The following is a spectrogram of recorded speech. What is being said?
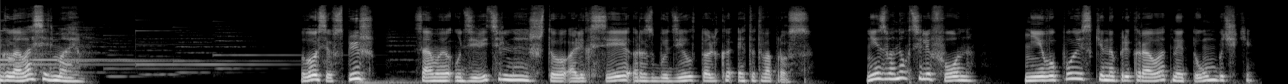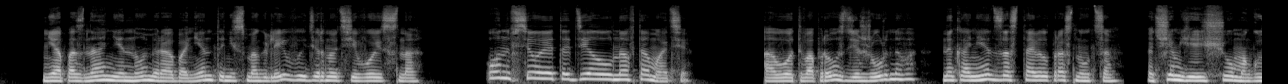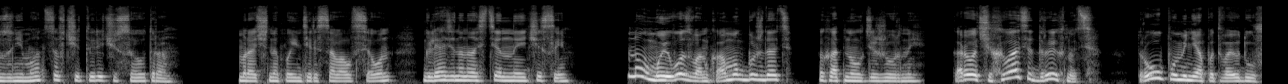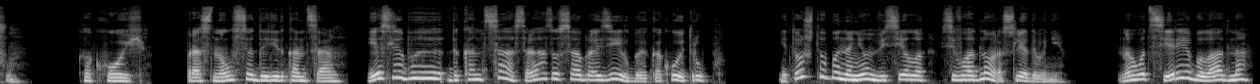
Глава седьмая. «Лосев, спишь?» Самое удивительное, что Алексей разбудил только этот вопрос. Ни звонок телефона, ни его поиски на прикроватной тумбочке, ни опознание номера абонента не смогли выдернуть его из сна. Он все это делал на автомате. А вот вопрос дежурного наконец заставил проснуться. А чем я еще могу заниматься в 4 часа утра? Мрачно поинтересовался он, глядя на настенные часы. «Ну, моего звонка мог бы ждать», — хохотнул дежурный. «Короче, хватит дрыхнуть. Труп у меня по твою душу». «Какой?» Проснулся да не до конца. Если бы до конца сразу сообразил бы, какой труп. Не то чтобы на нем висело всего одно расследование, но вот серия была одна.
